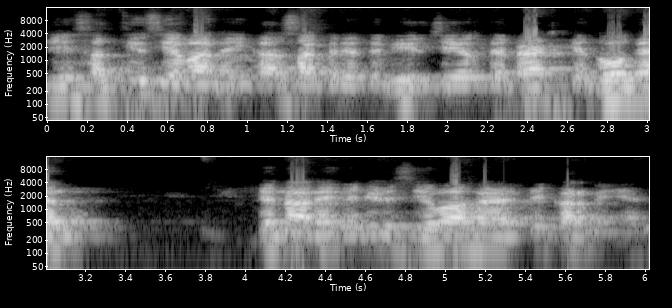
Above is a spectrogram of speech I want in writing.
ਜੇ ਸੱਚੀ ਸੇਵਾ ਨਹੀਂ ਕਰ ਸਕਦੇ ਤੇ ਵੀਲ ਚੇਅਰ ਤੇ ਬੈਠ ਕੇ ਦੋ ਦਿਨ ਇਹਨਾਂ ਨੇ ਇਹ ਜਿਹੜੀ ਸੇਵਾ ਹੈ, ਇਹ ਕਰਨੀ ਹੈ।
